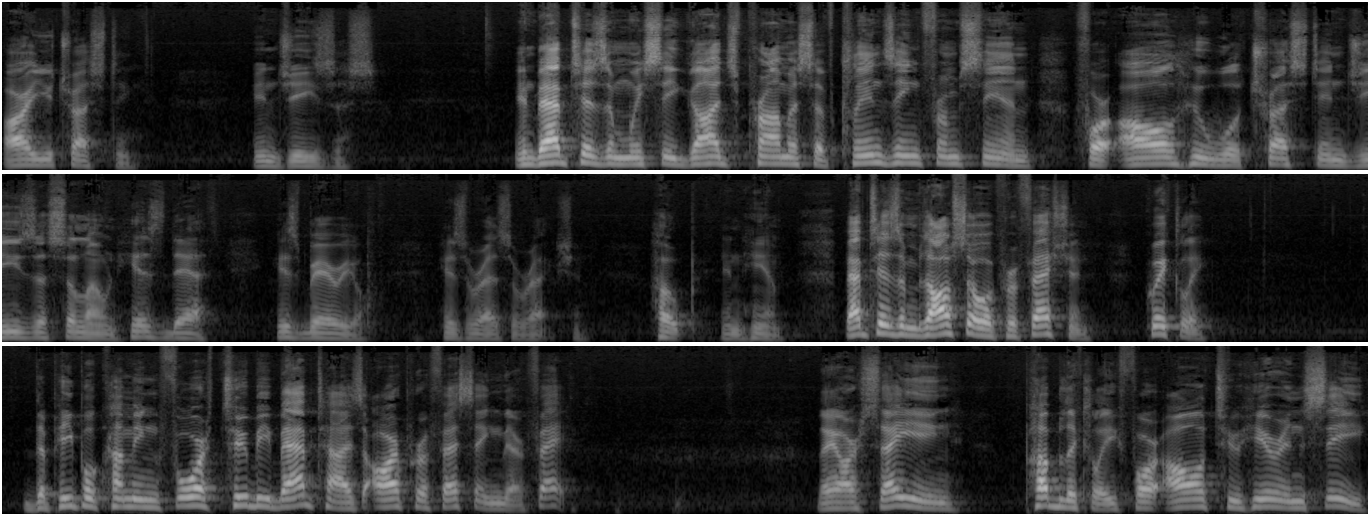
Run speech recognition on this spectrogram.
Are you trusting in Jesus? In baptism, we see God's promise of cleansing from sin for all who will trust in Jesus alone, His death, His burial, His resurrection. Hope in Him. Baptism is also a profession, quickly. The people coming forth to be baptized are professing their faith. They are saying publicly for all to hear and see,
